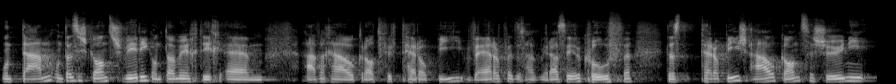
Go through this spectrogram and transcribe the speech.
Und dann, und das ist ganz schwierig, und da möchte ich ähm, einfach auch gerade für Therapie werben, das hat mir auch sehr geholfen, dass Therapie ist auch ganz eine schöne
